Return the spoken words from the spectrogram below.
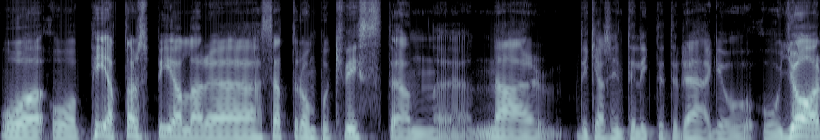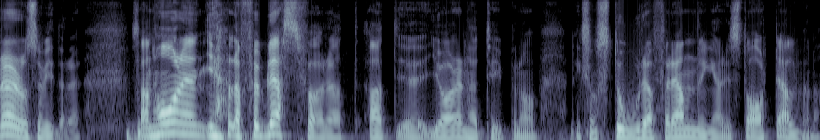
Och, och, petar spelare, sätter dem på kvisten eh, när det kanske inte är riktigt är läge att, göra det och så vidare. Så han har en jävla fäbless för att, att eh, göra den här typen av liksom, stora förändringar i startelvorna.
